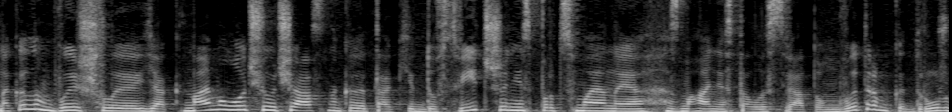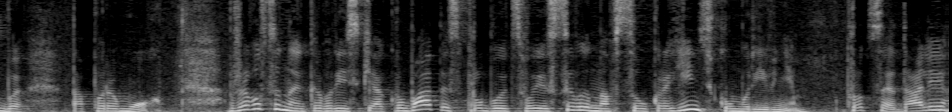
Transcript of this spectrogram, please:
На килим вийшли як наймолодші учасники, так і досвідчені спортсмени. Змагання стали святом витримки, дружби та перемог. Вже восени криворізькі акробати спробують свої сили на всеукраїнському рівні. Про це далі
